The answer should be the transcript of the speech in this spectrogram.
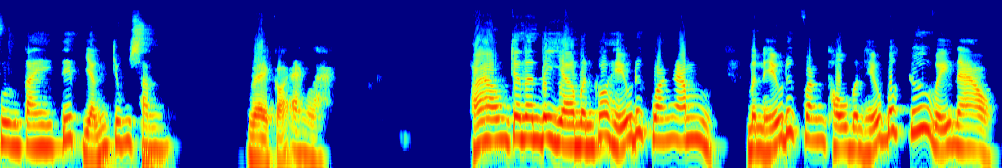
phương tây tiếp dẫn chúng sanh về cõi an lạc. Phải không? Cho nên bây giờ mình có hiểu đức quan âm, mình hiểu đức văn thù, mình hiểu bất cứ vị nào,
